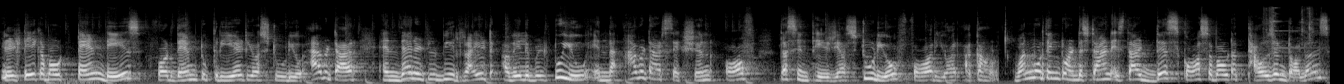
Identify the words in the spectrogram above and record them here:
It'll take about 10 days for them to create your studio avatar and then it will be right available to you in the avatar section of the Synthesia studio for your account. One more thing to understand is that this costs about a thousand dollars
